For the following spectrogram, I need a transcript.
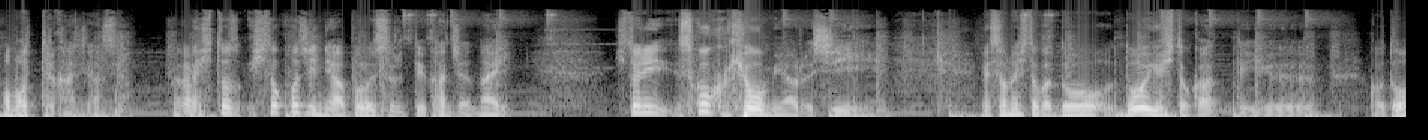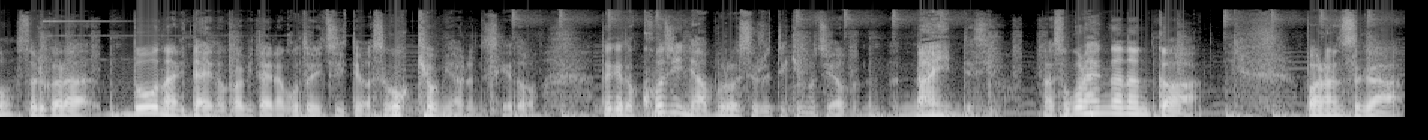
思ってる感じなんですよ。だから人人個人にアプローチするっていう感じはない。人にすごく興味あるしその人がどうどういう人かっていうことそれからどうなりたいのかみたいなことについてはすごく興味あるんですけどだけど個人にアプローチするって気持ちはないんですよ。そこら辺がなんかバランスが、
